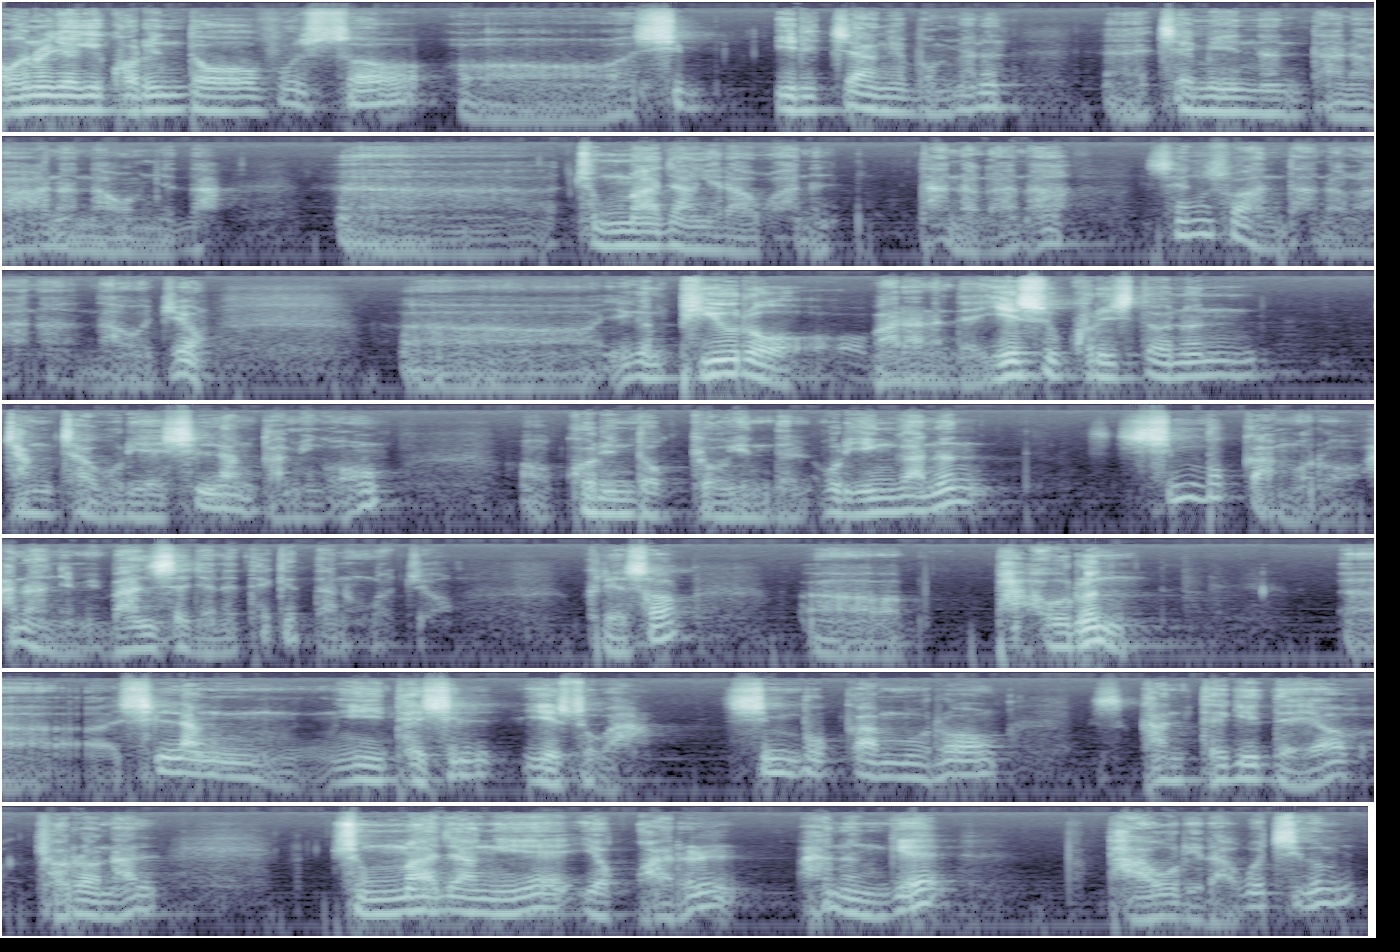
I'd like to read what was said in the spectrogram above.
오늘 여기 고린도후서 어, 11장에 보면은 에, 재미있는 단어가 하나 나옵니다. 어, 중마장이라고 하는 단어가 하나 생소한 단어가 하나 나오죠. 어, 이건 비유로 말하는데 예수 그리스도는 장차 우리의 신랑감이고 어, 고린도 교인들 우리 인간은 신부감으로 하나님이 만세전에 택했다는 거죠. 그래서 어, 바울은 어, 신랑이 되실 예수와 신부감으로 간택이 되어 결혼할 중마장이의 역할을 하는 게 바울이라고 지금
